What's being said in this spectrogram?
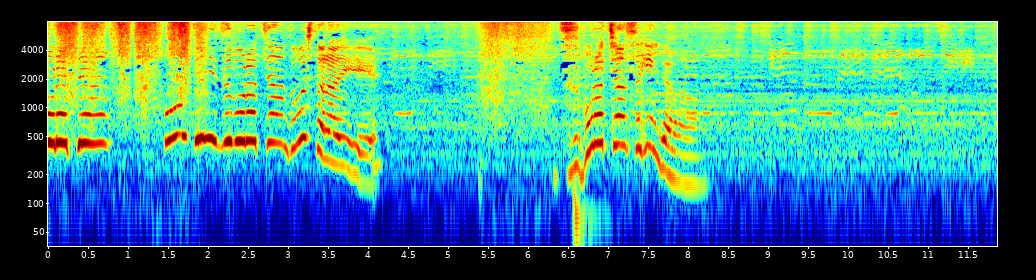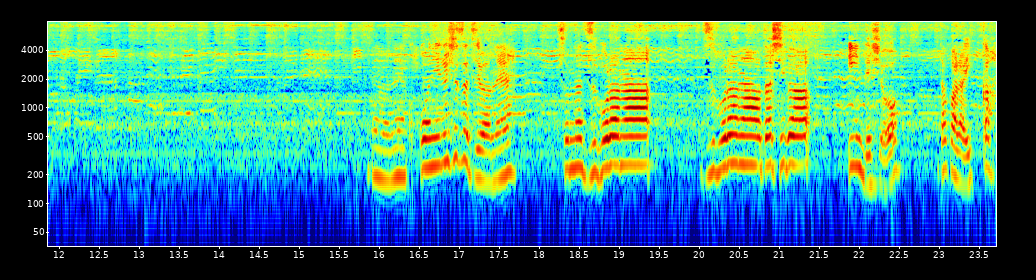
ボラちゃん。本当にズボラちゃん、どうしたらいい？ズボラちゃんすぎんだよな。でもね、ここにいる人たちはね、そんなズボラな、ズボラな私がいいんでしょ？だからいっか。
